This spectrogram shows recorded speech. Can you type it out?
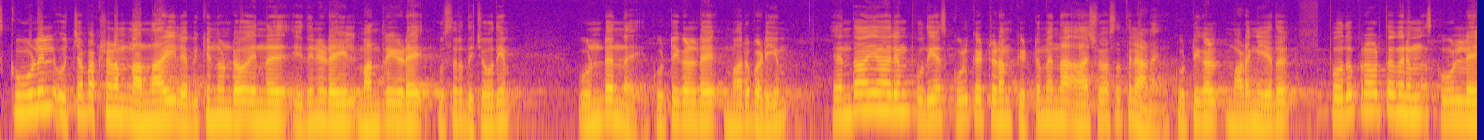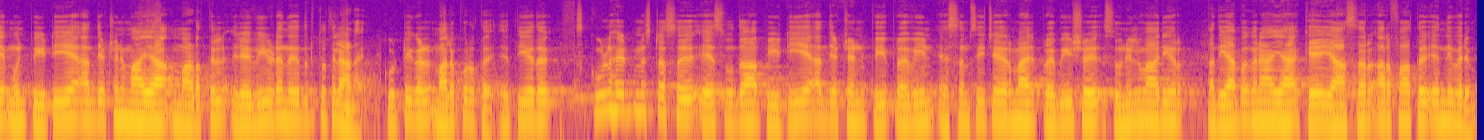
സ്കൂളിൽ ഉച്ചഭക്ഷണം നന്നായി ലഭിക്കുന്നുണ്ടോ എന്ന് ഇതിനിടയിൽ മന്ത്രിയുടെ കുസൃതി ചോദ്യം. ഉണ്ടെന്ന് കുട്ടികളുടെ മറുപടിയും എന്തായാലും പുതിയ സ്കൂൾ കെട്ടിടം കിട്ടുമെന്ന ആശ്വാസത്തിലാണ് കുട്ടികൾ മടങ്ങിയത്. പൊതുപ്രവർത്തകനും സ്കൂളിലെ മുൻ പി ടി എ അധ്യക്ഷനുമായ മഠത്തിൽ രവിയുടെ നേതൃത്വത്തിലാണ് കുട്ടികൾ മലപ്പുറത്ത് എത്തിയത്. School head mistress A Sudha P T A അധ്യക്ഷൻ P Praveen S M C chairman Prabeesh Sunil Warrier അധ്യാപകനായ കെ യാസർ അറഫാത്ത് എന്നിവരും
